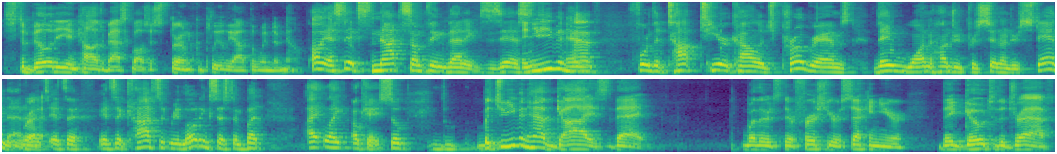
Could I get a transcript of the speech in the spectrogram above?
stability in college basketball is just thrown completely out the window now. Oh yes, it's not something that exists. And you even have- for the top tier college programs, they one hundred percent understand that. Right. It's, it's a it's a constant reloading system. But I like okay, so But you even have guys that, whether it's their first year or second year, they go to the draft,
